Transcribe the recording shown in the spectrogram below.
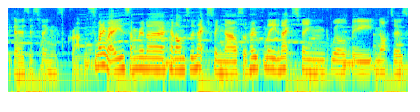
because this thing's crap. So anyways, I'm gonna head on to the next thing now, so hopefully the next thing will be not as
